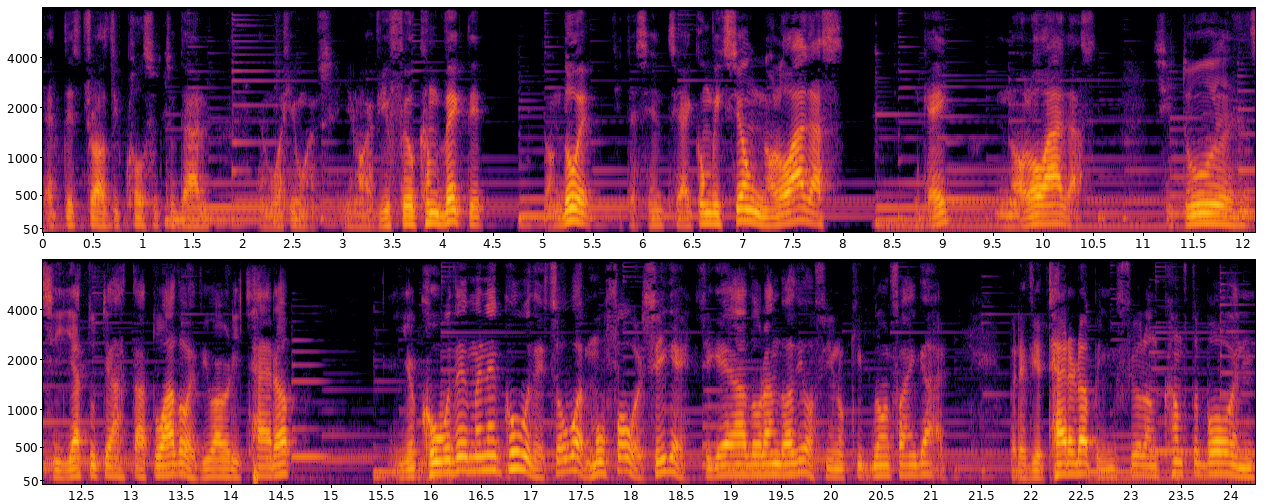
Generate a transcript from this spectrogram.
that this draws you closer to God and what He wants. You know, if you feel convicted, don't do it. Si te sientes, si hay convicción, no lo hagas. Okay, no lo hagas. Si tú, si ya tú te has tatuado, if you already tied up, you're cool with it, man, then cool with it. So what? Move forward. Sigue. Sigue adorando a Dios. You know, keep glorifying God. But if you're tatted up and you feel uncomfortable and,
